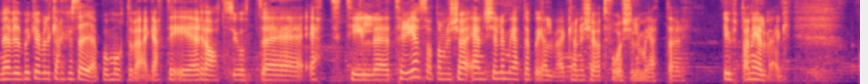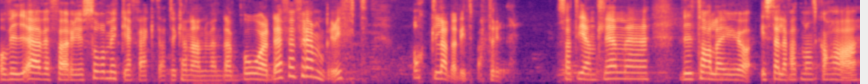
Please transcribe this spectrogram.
Men vi brukar väl kanske säga på motorväg att det är ratiot 1 eh, till eh, 3. Så att om du kör en kilometer på elväg kan du köra två kilometer utan elväg. Och vi överför ju så mycket effekt att du kan använda både för framdrift och ladda ditt batteri. Så att egentligen, eh, vi talar ju istället för att man ska ha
